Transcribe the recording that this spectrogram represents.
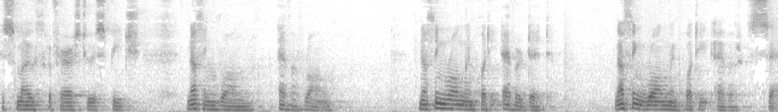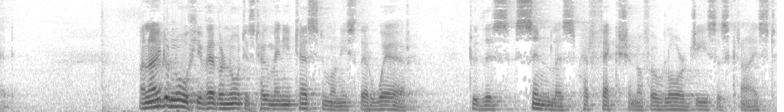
his mouth refers to his speech. Nothing wrong, ever wrong. Nothing wrong in what he ever did. Nothing wrong in what he ever said. And I don't know if you've ever noticed how many testimonies there were to this sinless perfection of our Lord Jesus Christ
